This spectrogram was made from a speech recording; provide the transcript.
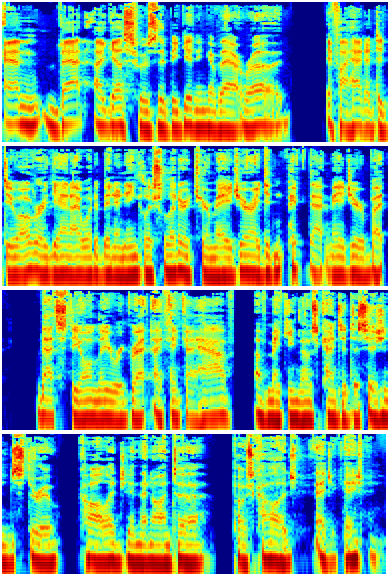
and that, I guess, was the beginning of that road if I had it to do over again, I would have been an English literature major. I didn't pick that major, but that's the only regret I think I have of making those kinds of decisions through college and then on to post college education.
